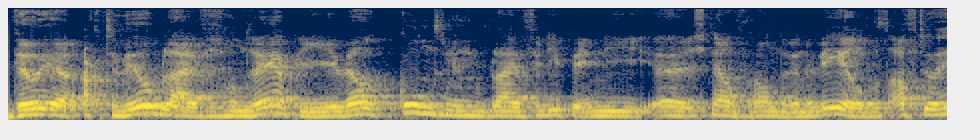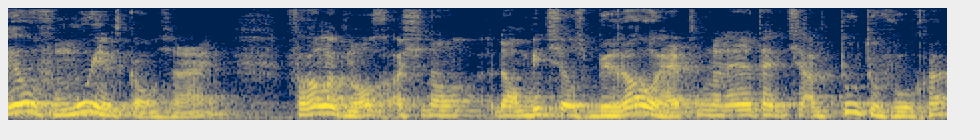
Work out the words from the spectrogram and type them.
wil je actueel blijven als ontwerper, je wel continu moet blijven verdiepen in die uh, snel veranderende wereld. Wat af en toe heel vermoeiend kan zijn. Vooral ook nog als je dan de ambitie als bureau hebt om er de hele tijd iets aan toe te voegen.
